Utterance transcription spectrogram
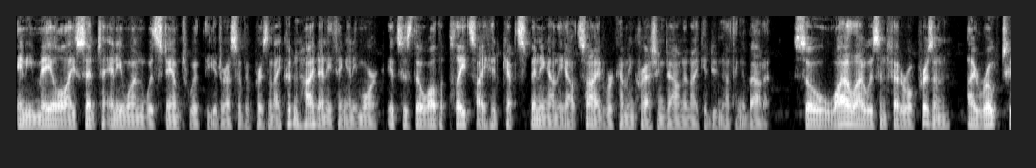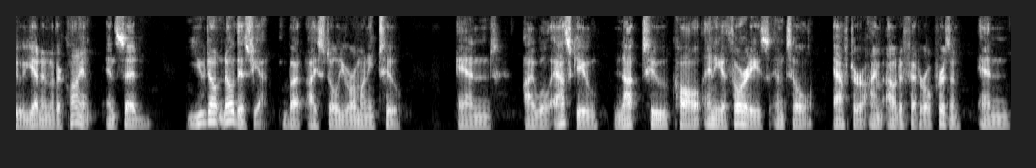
Any mail I sent to anyone was stamped with the address of a prison. I couldn't hide anything anymore. It's as though all the plates I had kept spinning on the outside were coming crashing down and I could do nothing about it. So while I was in federal prison, I wrote to yet another client and said, You don't know this yet, but I stole your money too. And I will ask you not to call any authorities until after I'm out of federal prison. And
